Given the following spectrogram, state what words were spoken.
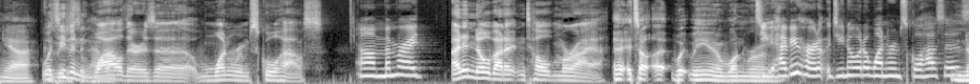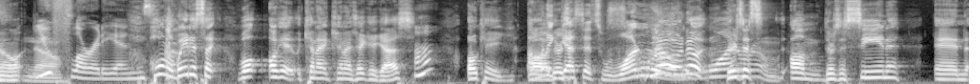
Yeah. 'cause What's we just even didn't have that. wilder is a one-room schoolhouse. um, remember, I I didn't know about it until Mariah. Uh, it's a uh, we we in a one room. do you, have you heard? Of, do you know what a one-room schoolhouse is? No. No. You Floridians. Hold on, wait a sec. Well, okay, can I can I take a guess? Uh-huh. Okay, I'm uh, gonna there's guess a- it's one room. No, no. One there's this room. um there's a scene in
